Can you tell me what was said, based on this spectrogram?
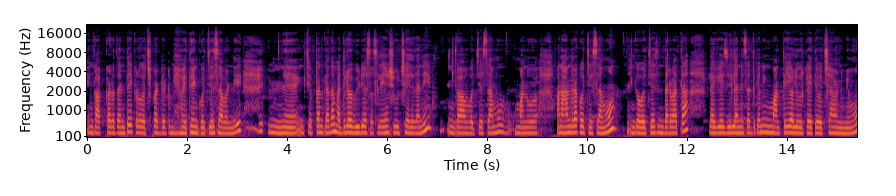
ఇంకా అక్కడదంటే ఇక్కడ వచ్చి పడ్డట్టు మేమైతే ఇంక వచ్చేసామండి. ఇంక చెప్పాను కదా మధ్యలో వీడియోస్ అసలు ఏం షూట్ చేయలేదని. ఇంకా వచ్చేసాము. మనం మన ఆంధ్రాకి వచ్చేసాము. ఇంకా వచ్చేసిన తర్వాత లగేజీలన్నీ సర్దుకొని ఇంక మా అత్తయ్య వాళ్ళ ఊరికి అయితే వచ్చామండి మేము.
